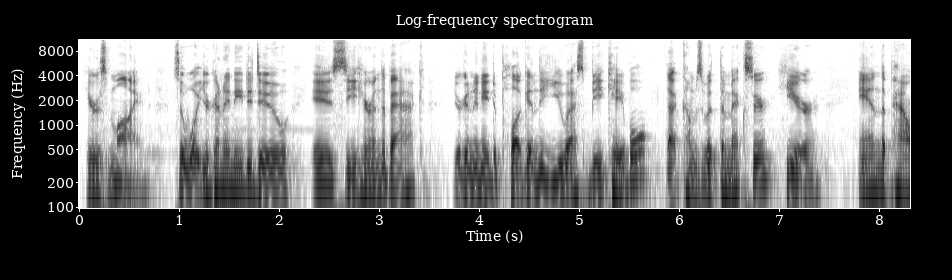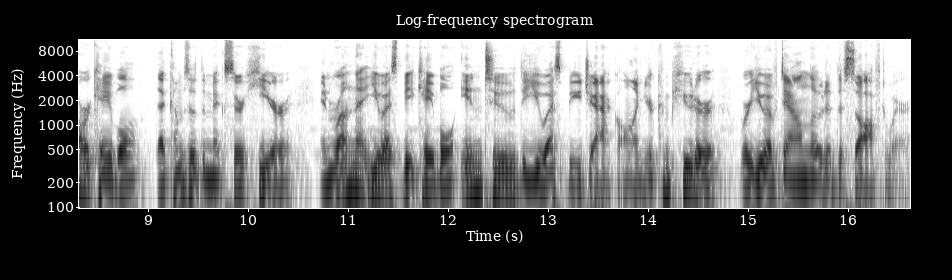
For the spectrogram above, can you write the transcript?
Here's mine. So what you're gonna need to do is see here in the back, you're gonna need to plug in the USB cable that comes with the mixer here and the power cable that comes with the mixer here and run that USB cable into the USB jack on your computer where you have downloaded the software.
